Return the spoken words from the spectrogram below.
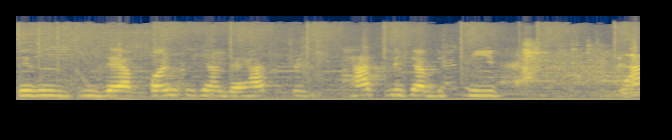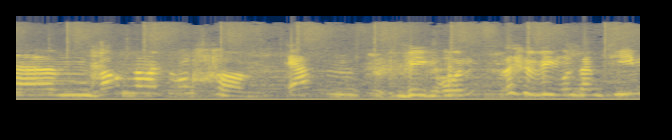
Wir sind ein sehr freundlicher und sehr herzlich, herzlicher Betrieb. Ähm, warum soll man zu uns kommen? Erstens wegen uns, wegen unserem Team.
